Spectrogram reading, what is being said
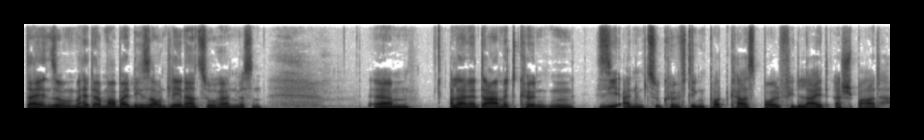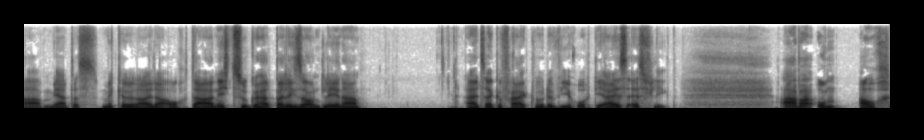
Da hätten sie, hätte er mal bei Lisa und Lena zuhören müssen. Ähm, alleine damit könnten sie einem zukünftigen Podcast Ball viel Leid erspart haben. Ja, dass Mickel leider auch da nicht zugehört bei Lisa und Lena, als er gefragt wurde, wie hoch die ISS fliegt. Aber um auch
